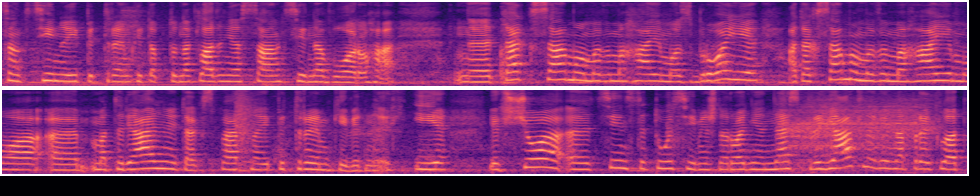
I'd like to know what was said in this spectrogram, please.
санкційної підтримки, тобто накладення санкцій на ворога, Е, так само ми вимагаємо зброї, а так само ми вимагаємо матеріальної та експертної підтримки від них. І якщо ці інституції міжнародні не сприятливі, наприклад,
